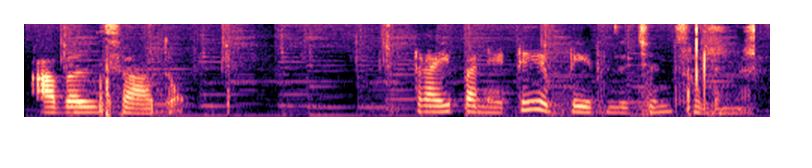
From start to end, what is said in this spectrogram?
அவல் சாதம். ட்ரை பண்ணிவிட்டு எப்படி இருந்துச்சுன்னு சொல்லுங்கள்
